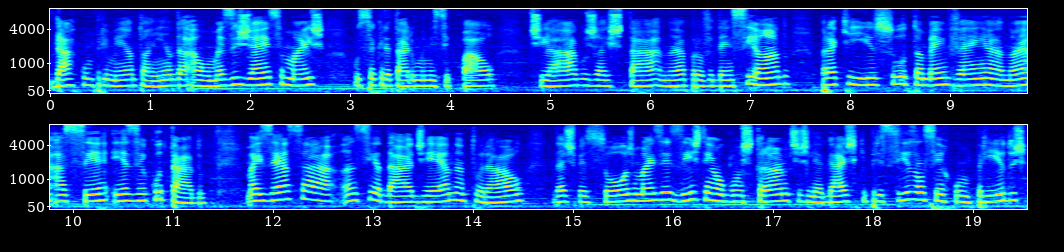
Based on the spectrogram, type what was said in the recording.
dar cumprimento ainda a uma exigência, mas o secretário municipal Tiago já está né, providenciando para que isso também venha né, a ser executado. Mas essa ansiedade é natural das pessoas, mas existem alguns trâmites legais que precisam ser cumpridos,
